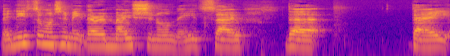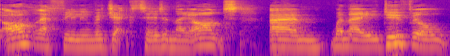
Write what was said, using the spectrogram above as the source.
They need someone to meet their emotional needs so that they aren't left feeling rejected and they aren't um, when they do feel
